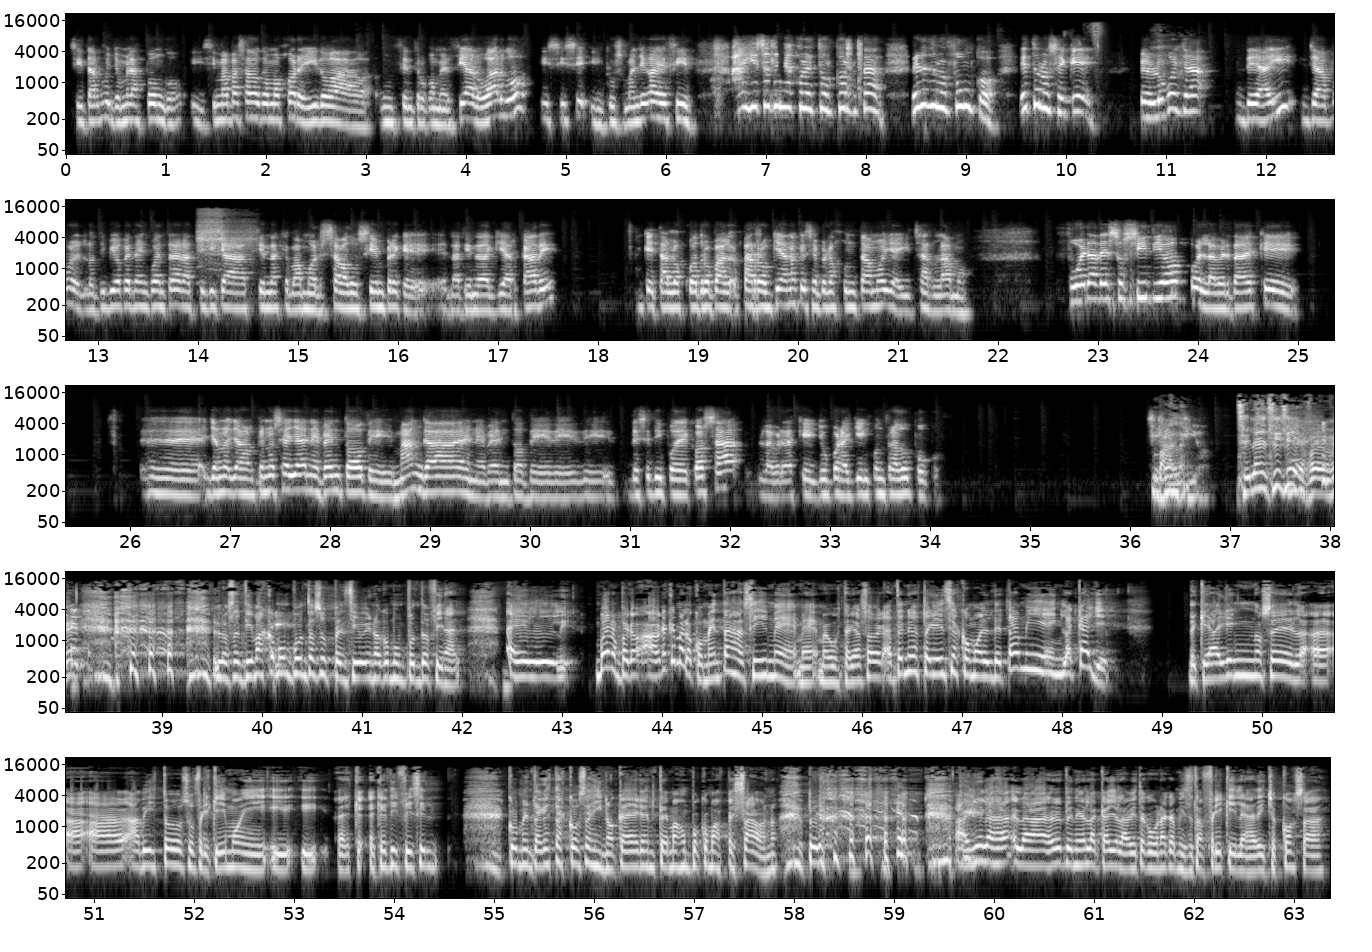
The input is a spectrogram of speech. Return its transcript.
si tal, pues yo me las pongo. Y sí me ha pasado que a lo mejor he ido a un centro comercial o algo, y sí, sí, incluso me han llegado a decir, ay, esa Collector Core, tal, eres de los Funko, esto no sé qué. Pero luego ya, de ahí, ya pues lo típico que te encuentras, las típicas tiendas que vamos el sábado siempre, que es la tienda de aquí Arcade, que están los cuatro pa- parroquianos que siempre nos juntamos y ahí charlamos fuera de esos sitios, pues la verdad es que eh, ya no, ya, aunque no sea ya en eventos de manga, en eventos de, de- de- de ese tipo de cosas, la verdad es que yo por aquí he encontrado poco. Vale. Silencio. Sí, sí, fue- fue. lo sentí más como un punto suspensivo y no como un punto final. El, bueno, pero ahora que me lo comentas así, me, me, me gustaría saber, ¿han tenido experiencias como el de Tami en la calle? De que alguien, no sé, ha, ha- ha visto su friquismo y, y- y es, que, es que es difícil comentar estas cosas y no caer en temas un poco más pesados, ¿no? Pero alguien la, la ha tenido en la calle, la ha visto con una camiseta friki y les ha dicho cosas.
